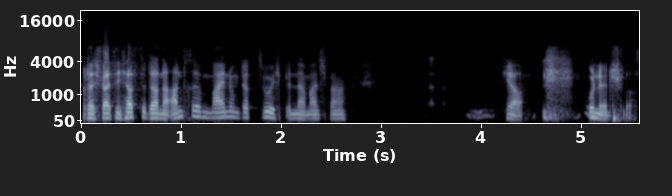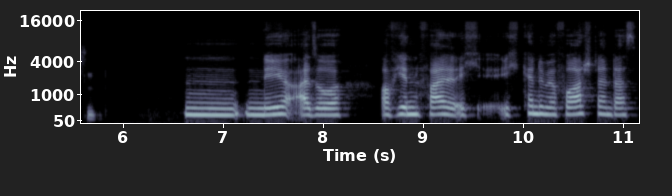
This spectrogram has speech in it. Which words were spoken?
Oder ich weiß nicht, hast du da eine andere Meinung dazu? Ich bin da manchmal, ja, unentschlossen. Nee, also auf jeden Fall. Ich, ich könnte mir vorstellen, dass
